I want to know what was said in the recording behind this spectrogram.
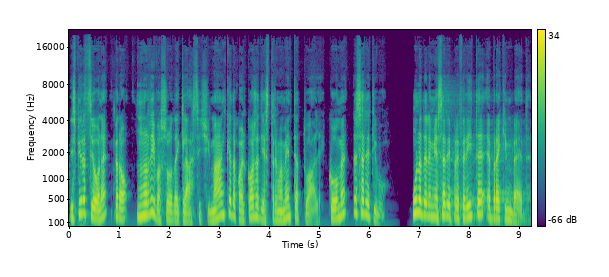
L'ispirazione, però, non arriva solo dai classici, ma anche da qualcosa di estremamente attuale, come le serie TV. Una delle mie serie preferite è Breaking Bad.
